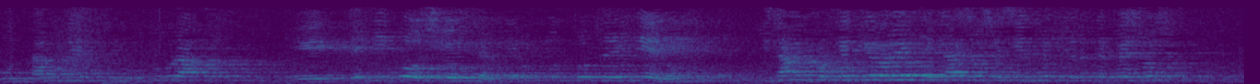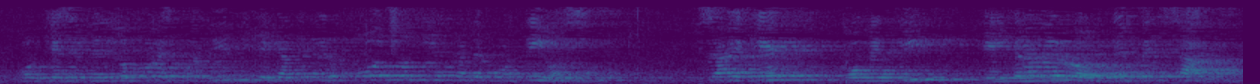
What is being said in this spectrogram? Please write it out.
montar una estructura eh, de negocio, invertir un montón de dinero. ¿Y saben por qué quebré llegar a esos 600 millones pesos porque se me dio por expandir y llegué a tener ocho tiendas deportivas. ¿Y sabe qué? Cometí el grave error de pensar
